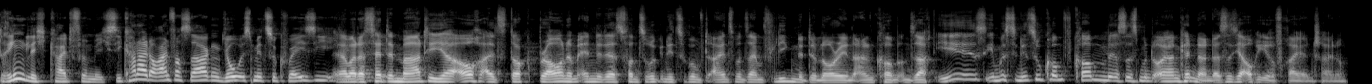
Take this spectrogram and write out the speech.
Dringlichkeit für mich. Sie kann halt auch einfach sagen, yo, ist mir zu crazy. Aber das hätte Marty ja auch, als Doc Brown am Ende des von Zurück in die Zukunft 1 mit seinem fliegenden DeLorean ankommt und sagt, ihr, ihr müsst in die Zukunft kommen, ist es mit euren Kindern. Das ist ja auch ihre freie Entscheidung.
